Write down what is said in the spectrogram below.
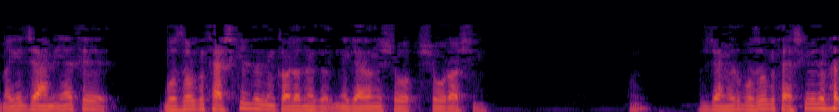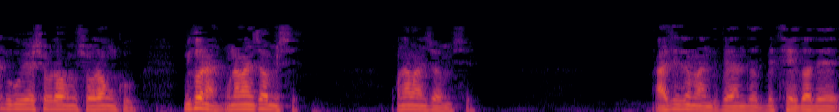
مگه جمعیت بزرگ رو تشکیل دادیم که حالا نگران شوراشیم جمعیت بزرگ تشکیل بده بعد بگو یا شورا شورامون کو. می‌کنن. اونم انجام میشه. اونم انجام میشه. عزیز من به تعداد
